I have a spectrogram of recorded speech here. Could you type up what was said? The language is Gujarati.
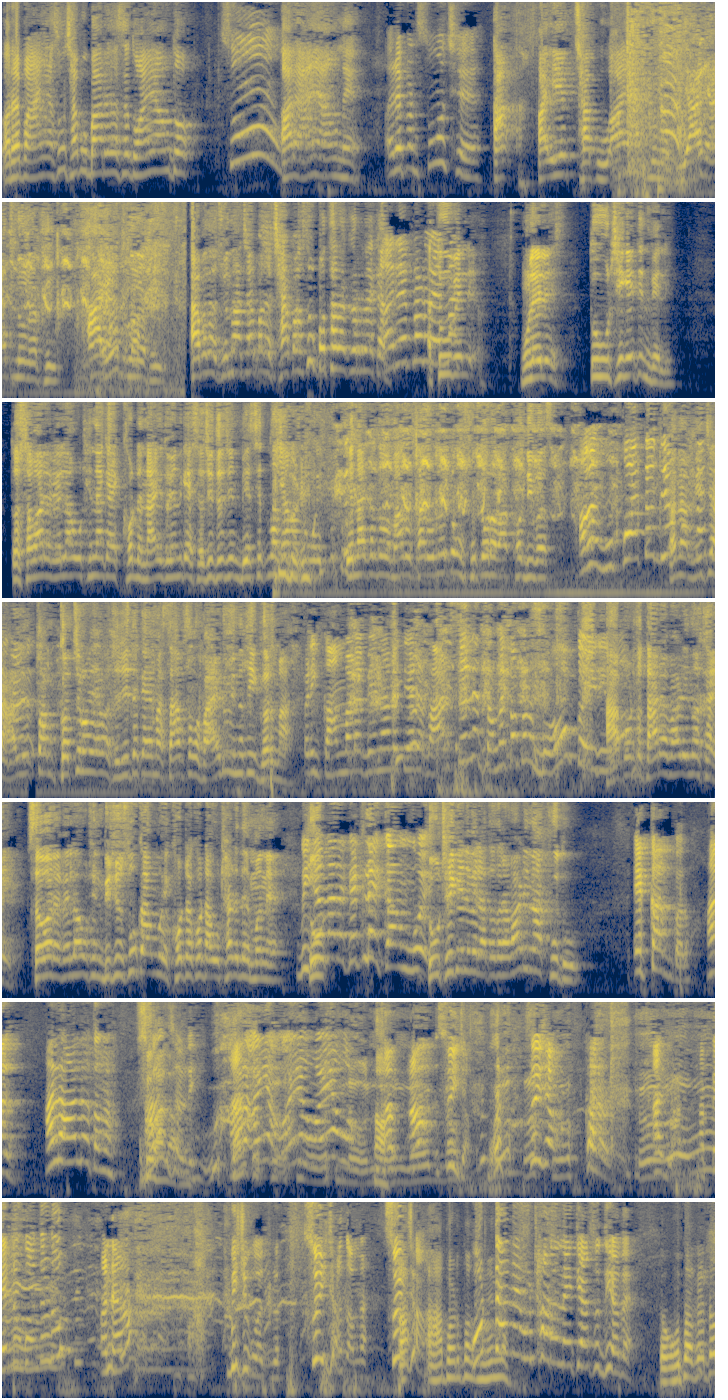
અરે પણ અહીંયા શું છાપું બારે હશે તો અહીંયા આવતો શું? અરે અહીંયા આવ ને. અરે પણ શું છે? આ આ એક છાપું આ આજનું નથી આ આજનું નથી આ આજનું નથી. આ બધા જૂના છાપા છે. છાપા શું પથારા કરી રાખ્યા અરે પણ તું વેલી હું લઈ લઈશ. તું ઉઠી ગઈ હતી ને વેલી. તો સવારે વહેલા ઉઠીને કઈ ખોટ નાઈ ધોઈને કઈ સજી ધજીને બેસી જ ન જવાનું હોય એના કરતા મારું સારું નહીં તો હું સુતો રહું આખો દિવસ? હવે મૂકો તો દે અને નીચે હાલે તો આમ કચરો આવે છે હજી કઈ એમાં સાફ સફાઈ વાડ્યું નથી ઘરમાં. પણ કામ વાળા બેન આવે ત્યારે વાડશે ને તમે તો પણ બહુ કરી આ પણ તો તારે વાડી ન ખાય. સવારે વહેલા ઉઠીને બીજું શું કામ હોય? ખોટા ખોટા ઉઠાડી દે મને. બીજા મારા કેટલાય કામ હોય? તું ઠીક ને વહેલા તો તારે વાડી નાખું તું. એક કામ કરો. હાલો. હાલો હાલો તમે. હાલો હાલો? જલ્દી હાલો અહીંયા અહીંયા અહીંયા આમ, આમ, સુઈ જાઓ સુઈ જાઓ કરોડ આ પેલું ગોદડું અને આ બીજું ગોદડું સુઈ જાઓ તમે સુઈ જાઓ આ પડતો ઉઠતા નહીં ઉઠાડો નહીં ત્યાં સુધી હવે તો હું તો કહેતો.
